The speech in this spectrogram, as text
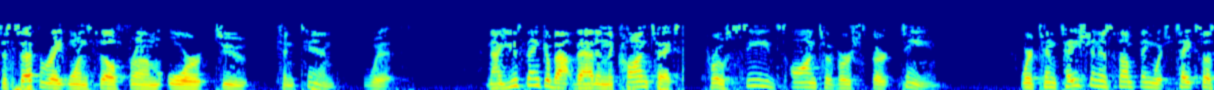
to separate oneself from or to contend with. Now, you think about that in the context, proceeds on to verse 13, where temptation is something which takes us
